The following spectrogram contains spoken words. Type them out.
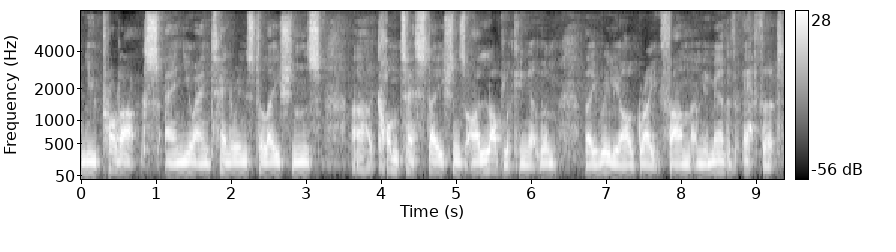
new products and new antenna installations. Uh, contest stations, I love looking at them. They really are great fun, and the amount of effort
